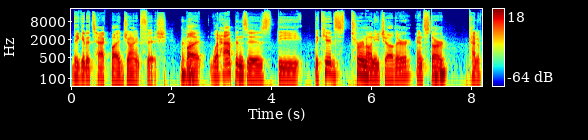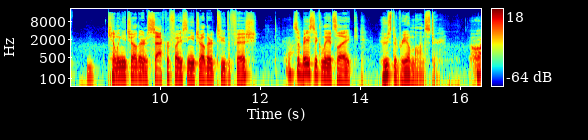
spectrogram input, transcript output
they get attacked by a giant fish. But what happens is the the kids turn on each other and start mm-hmm. kind of killing each other and sacrificing each other to the fish. So basically it's like who's the real monster? Oh.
